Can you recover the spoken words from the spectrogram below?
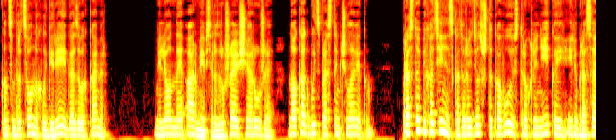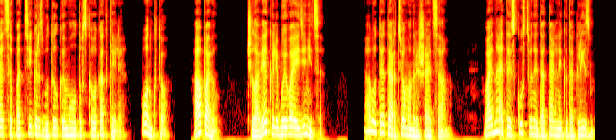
концентрационных лагерей и газовых камер. Миллионные армии, всеразрушающее оружие. Ну а как быть с простым человеком? Простой пехотинец, который идет в штыковую с трехлинейкой или бросается под тигр с бутылкой молотовского коктейля. Он кто? А, Павел? Человек или боевая единица? А вот это Артем он решает сам. Война – это искусственный тотальный катаклизм,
